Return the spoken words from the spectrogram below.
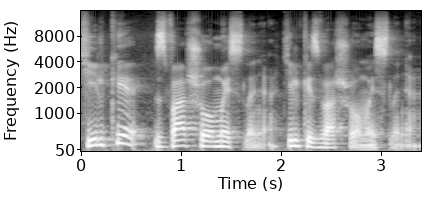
Тільки з вашого мислення. Тільки з вашого мислення.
